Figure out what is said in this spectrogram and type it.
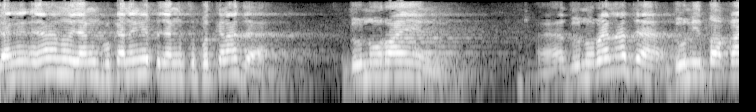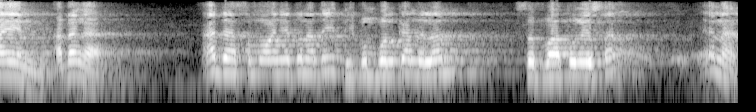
Jangan yang yang bukan ini yang sebutkan aja. Dunurain. Eh, Dunurain aja, Dunitokain, ada enggak? Ada semuanya itu nanti dikumpulkan dalam sebuah tulisan. Enak.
